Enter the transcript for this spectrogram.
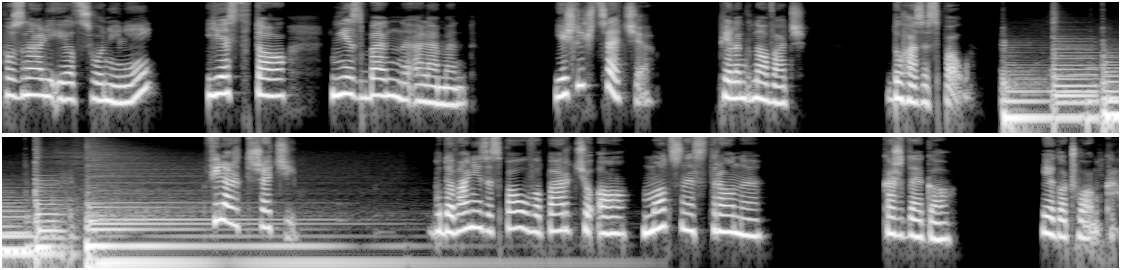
poznali i odsłonili, jest to niezbędny element. Jeśli chcecie pielęgnować ducha zespołu. Filar trzeci. Budowanie zespołu w oparciu o mocne strony każdego jego członka.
